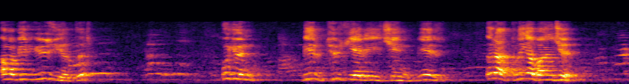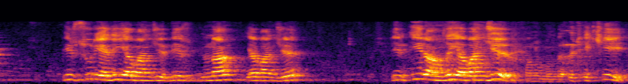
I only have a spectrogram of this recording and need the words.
Ama bir yüz yıldır bugün bir Türkiye'li için bir Iraklı yabancı, bir Suriyeli yabancı, bir Yunan yabancı, bir İranlı yabancı konumunda öteki.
